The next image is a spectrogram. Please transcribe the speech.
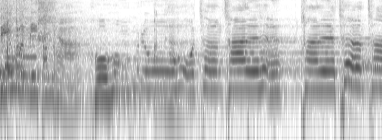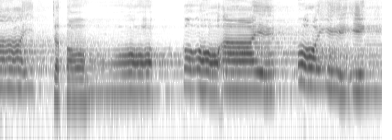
นิ้วมันมีตัณหา ผมรู้เชิงชันทันเชิงชาย จะตอบก็อายอ้อยอิงกลั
